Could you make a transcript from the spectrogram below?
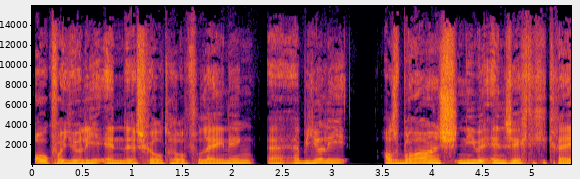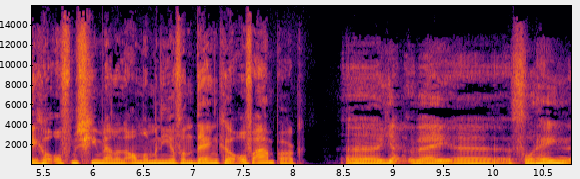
ook voor jullie in de schuldhulpverlening. Uh, hebben jullie als branche nieuwe inzichten gekregen of misschien wel een andere manier van denken of aanpak? Uh, ja, wij uh, voorheen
